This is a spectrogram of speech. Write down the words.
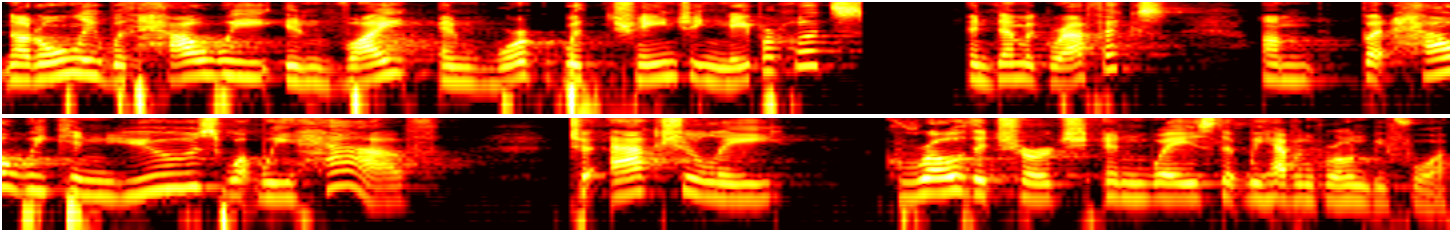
not only with how we invite and work with changing neighborhoods and demographics, um, but how we can use what we have to actually grow the church in ways that we haven't grown before.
